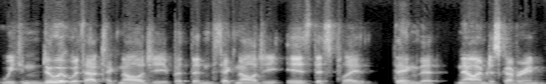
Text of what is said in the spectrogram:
we can do it without technology, but then technology is this play thing that now I'm discovering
